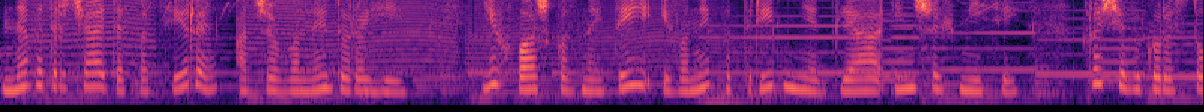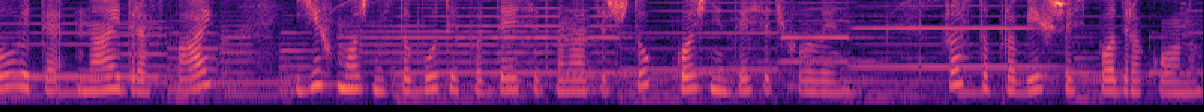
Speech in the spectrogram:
Не витрачайте сапфіри, адже вони дорогі. Їх важко знайти і вони потрібні для інших місій. Краще використовуйте Nydra Spike, їх можна здобути по 10-12 штук кожні 10 хвилин, просто пробігшись по дракону.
